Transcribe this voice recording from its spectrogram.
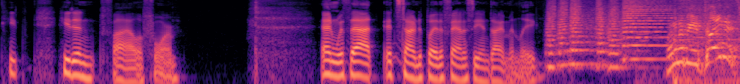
he, he didn't file a form. And with that, it's time to play the Fantasy Indictment League. I'm gonna be indicted!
